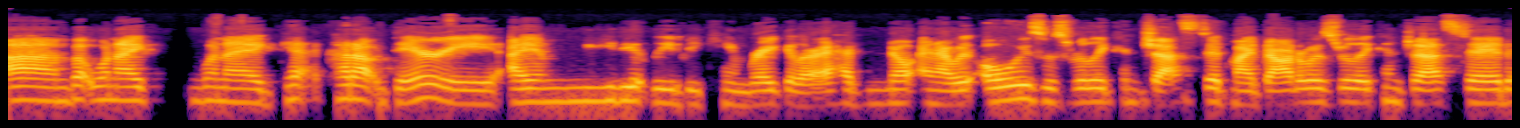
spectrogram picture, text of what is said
Um, but when I when I get cut out dairy, I immediately became regular. I had no, and I was, always was really congested. My daughter was really congested.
